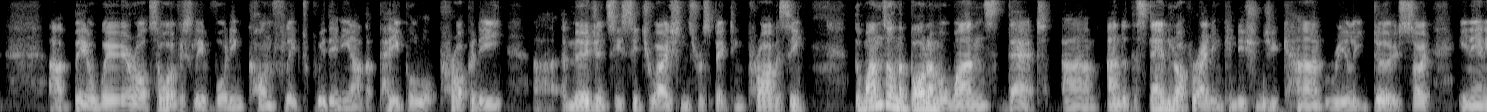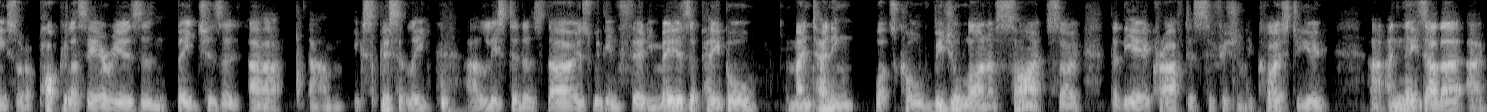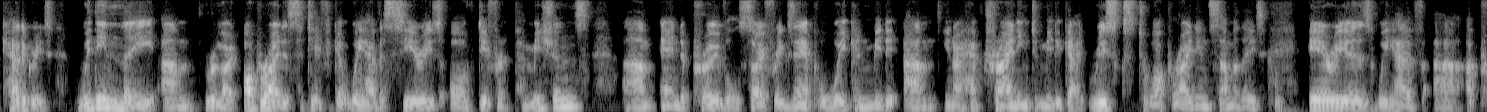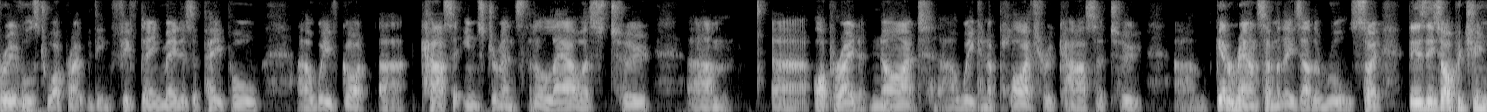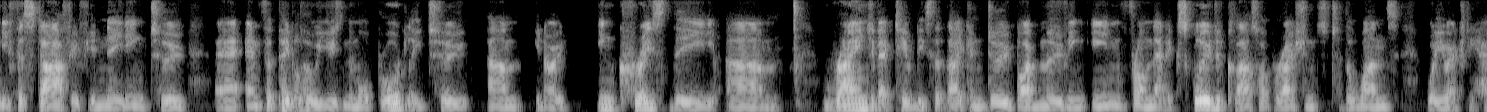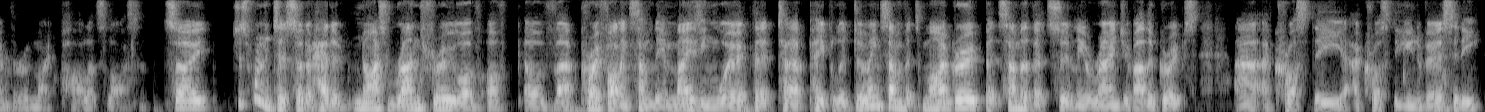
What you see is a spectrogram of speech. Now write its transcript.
uh, be aware of. So obviously avoiding conflict with any other people or property, uh, emergency situations respecting privacy. The ones on the bottom are ones that um, under the standard operating conditions you can't really do. So in any sort of populous areas and beaches are, are um, explicitly uh, listed as those within 30 metres of people, maintaining what's called visual line of sight so that the aircraft is sufficiently close to you uh, and these other uh, categories. Within the um, remote operator certificate, we have a series of different permissions um, and approvals. So for example, we can um, you know, have training to mitigate risks to operate in some of these areas. We have uh, approvals to operate within 15 metres of people. Uh, we've got uh, CASA instruments that allow us to um, uh, operate at night. Uh, we can apply through CASA to um, get around some of these other rules. So there's this opportunity for staff if you're needing to, uh, and for people who are using them more broadly to, um, you know, increase the um, range of activities that they can do by moving in from that excluded class operations to the ones where you actually have the remote pilot's license. So just wanted to sort of had a nice run through of, of, of uh, profiling some of the amazing work that uh, people are doing. Some of it's my group, but some of it's certainly a range of other groups uh, across the across the university.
